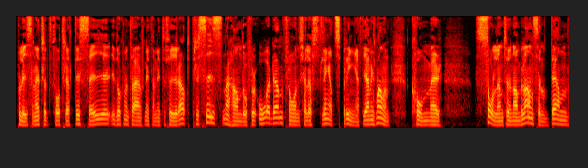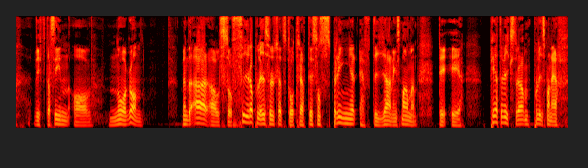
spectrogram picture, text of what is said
poliserna i 3230, säger i dokumentären från 1994 att precis när han då får orden från Kjell Östling att springa efter gärningsmannen kommer Sollentuna-ambulansen och den viftas in av någon. Men det är alltså fyra poliser ur 3230 som springer efter gärningsmannen. Det är Peter Wikström, Polisman F,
